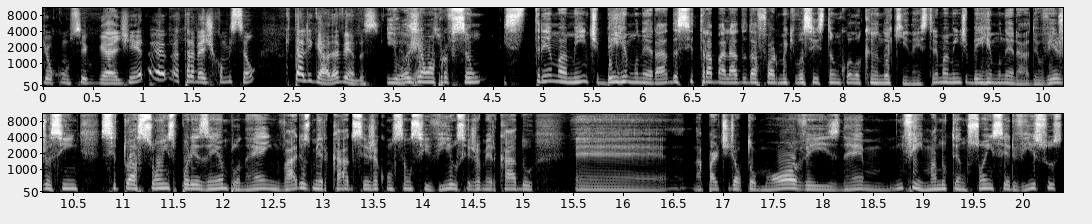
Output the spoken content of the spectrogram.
que eu consigo ganhar dinheiro é através de comissão que está ligada a vendas. E hoje Exato. é uma profissão extremamente bem remunerada se trabalhado da forma que vocês estão colocando aqui, né? Extremamente bem remunerada. Eu vejo assim situações, por exemplo, né, em vários mercados, seja construção civil, seja mercado é, na parte de automóveis, né, enfim, manutenções, serviços,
